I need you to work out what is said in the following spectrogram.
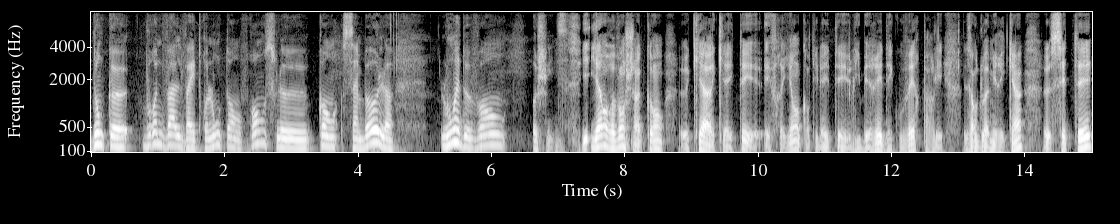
Donc euh, va être longtemps en France le camp symbole loin devant Auschwitz. Il y a en revanche un camp euh, qui, a, qui a été effrayant quand il a été libéré, découvert par les, les Anglo-Américains. Euh, c'était,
